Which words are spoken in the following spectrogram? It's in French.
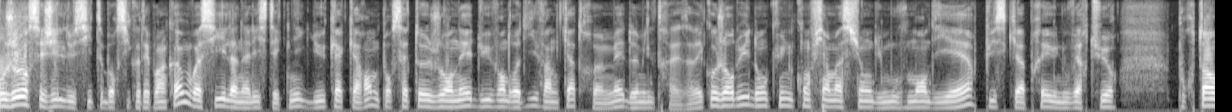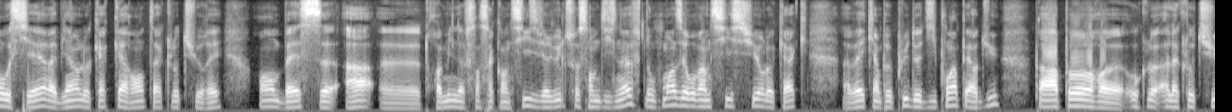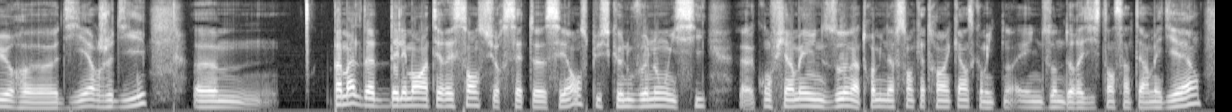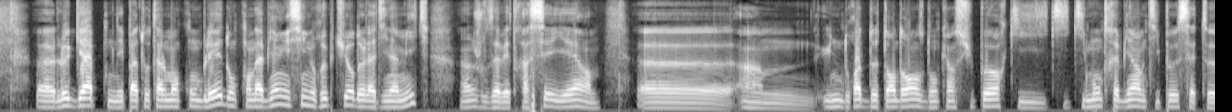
Bonjour, c'est Gilles du site boursicoté.com. Voici l'analyse technique du CAC 40 pour cette journée du vendredi 24 mai 2013. Avec aujourd'hui donc une confirmation du mouvement d'hier, puisqu'après une ouverture pourtant haussière, eh bien, le CAC 40 a clôturé en baisse à 3956,79, euh, donc moins 0,26 sur le CAC, avec un peu plus de 10 points perdus par rapport euh, à la clôture euh, d'hier jeudi pas mal d'éléments intéressants sur cette euh, séance puisque nous venons ici euh, confirmer une zone à 3995 comme une, zone de résistance intermédiaire. Euh, le gap n'est pas totalement comblé donc on a bien ici une rupture de la dynamique. Hein, je vous avais tracé hier une droite de tendance donc un support qui, montrait bien un petit peu cette,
